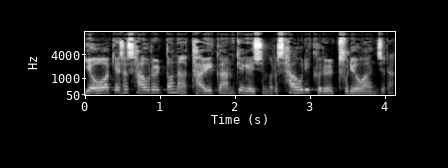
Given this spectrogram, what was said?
여호와께서 사울을 떠나 다윗과 함께 계심으로 사울이 그를 두려워한지라.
